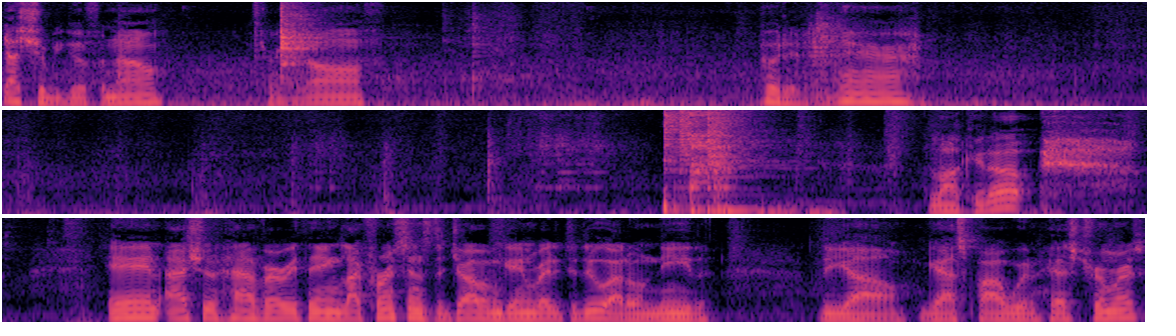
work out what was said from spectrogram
That should be good for now. Turn it off. Put it in there. Lock it up. And I should have everything. Like for instance the job I'm getting ready to do I don't need the uh, gas powered hedge trimmers.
